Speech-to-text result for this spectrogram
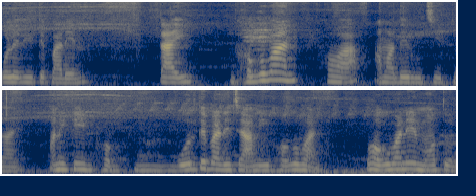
বলে দিতে পারেন। তাই ভগবান হওয়া আমাদের উচিত নয়। অনেকেই বলতে পারে যে আমি ভগবান, ভগবানের মতন,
